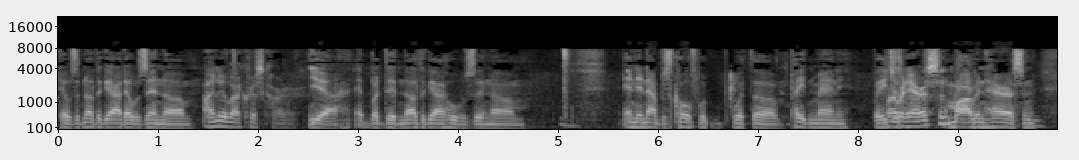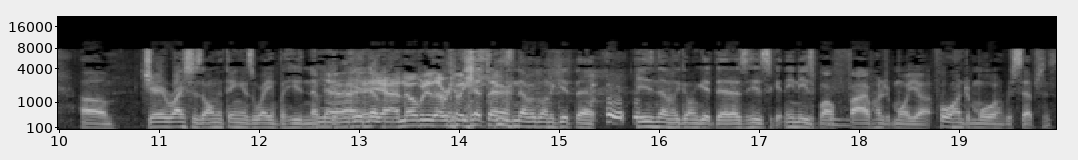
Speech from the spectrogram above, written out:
There was another guy that was in um, I knew about Cris Carter. yeah, but then the other guy who was in um Indianapolis Colts with with uh, Peyton Manning. But he Marvin just, Harrison? Marvin Harrison. Um, Jerry Rice is the only thing in his way, but he's never. Yeah, he's never yeah, nobody's ever gonna get there. he's never going to get that. He's never going to get that. As he's, he needs about 500 more yards, 400 more receptions.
